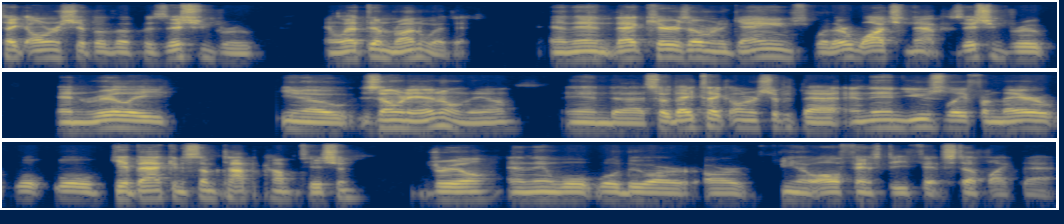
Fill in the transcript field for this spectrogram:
take ownership of a position group and let them run with it. And then that carries over into games where they're watching that position group and really, you know, zone in on them. And uh, so they take ownership of that. And then usually from there, we'll, we'll get back into some type of competition drill, and then we'll we'll do our our you know offense, defense stuff like that.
